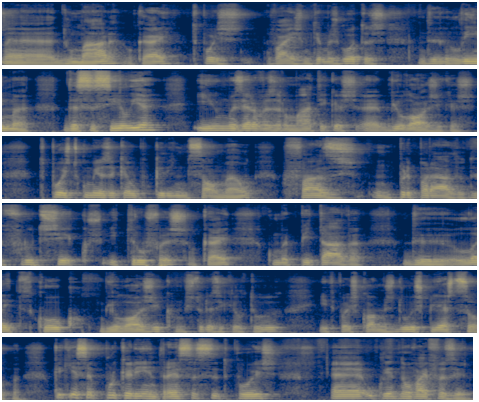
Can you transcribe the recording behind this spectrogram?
uh, do mar, ok? Depois vais meter umas gotas de lima da Sicília e umas ervas aromáticas uh, biológicas. Depois de comeres aquele bocadinho de salmão, fazes um preparado de frutos secos e trufas, ok? Com uma pitada de leite de coco biológico, misturas aquilo tudo e depois comes duas colheres de sopa. O que é que essa porcaria interessa se depois uh, o cliente não vai fazer?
